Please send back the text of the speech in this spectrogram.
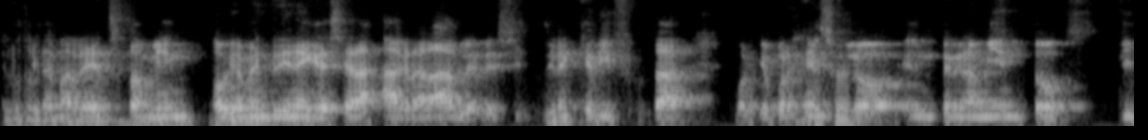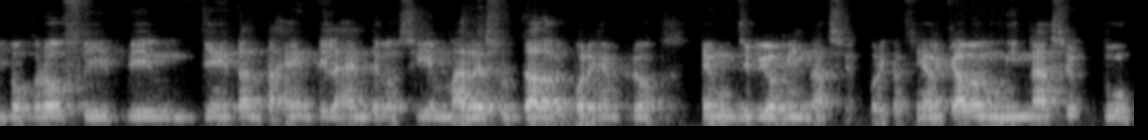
el, otro día. Además de esto, también obviamente tiene que ser agradable, es decir, tienes que disfrutar. Porque, por ejemplo, el entrenamiento tipo CrossFit tiene tanta gente y la gente consigue más resultados que, por ejemplo, en un tipo gimnasio. Porque al fin y al cabo, en un gimnasio, tú,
